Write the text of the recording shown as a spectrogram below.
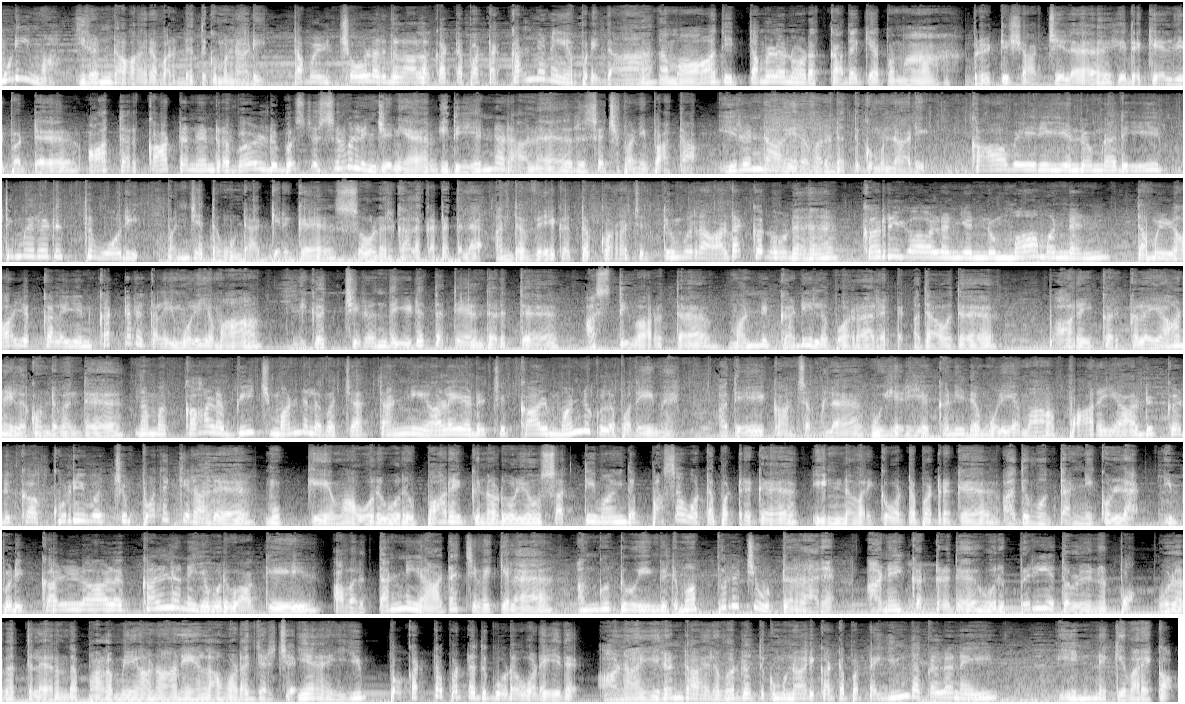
முடியுமா? இரண்டாயிரம் வருடத்துக்கு முன்னாடி தமிழ் சோழர்களால கட்டப்பட்ட கல்லணை அப்படிதான் நம்ம ஆதி தமிழனோட கதை கேட்போமா பிரிட்டிஷ் ஆட்சியில இதை கேள்விப்பட்டு ஆத்தர் காட்டன் என்ற வேர்ல்டு பெஸ்ட் சிவில் இன்ஜினியர் இது என்னடான்னு ரிசர்ச் பண்ணி பார்த்தா இரண்டாயிரம் வருடத்துக்கு முன்னாடி காவேரி என்னும் நதி திமிரெடுத்து ஓடி பஞ்சத்தை உண்டாக்கியிருக்க சோழர் காலகட்டத்தில். அந்த வேகத்தை குறைச்சி திமிர அடக்கணும்னு கரிகாலன் என்னும் மாமன்னன் தமிழ் ஆயக்கலையின் கட்டடக்கலை மூலியமா மிகச்சிறந்த இடத்தை தேர்ந்தெடுத்து அஸ்திவாரத்தை மண்ணுக்கு அடியில் போடுறாரு. அதாவது பாறை கற்களை யானையில கொண்டு வந்து நம்ம காலை பீச் மண்ணில் வச்சா தண்ணி அலையடிச்சு கால் மண்ணுக்குள்ள புதையுமே. அதே கான்செப்ட்ல உயரிய கணித மூலியமா பாறையை அடுக்கடுக்கா குறி வச்சு புதைக்கிறாரு. முக்கியமா ஒரு ஒரு பாறைக்கு நடுவுலயும் சக்தி வாய்ந்த பசை ஒட்டப்பட்டிருக்கு. இன்ன வரைக்கும் ஒட்டப்பட்டிருக்கு. அதுவும் தண்ணிக்குள்ள. இப்படி கல்லால கல்லணையை உருவாக்கி அவர் தண்ணியை அடைச்சி வைக்கல. அங்குட்டும் இங்கிட்டுமா பிரிச்சு விட்டுறாரு. அணை கட்டுறது ஒரு பெரிய தொழில்நுட்பம். உலகத்துல இருந்த பழமையான அணையெல்லாம் உடஞ்சிருச்சு. ஏன்? இப்போ கட்டப்பட்டது கூட உடையுது. ஆனா இரண்டாயிரம் வருடத்துக்கு முன்னாடி கட்டப்பட்ட இந்த கல்லணை இன்னைக்கு வரைக்கும்.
